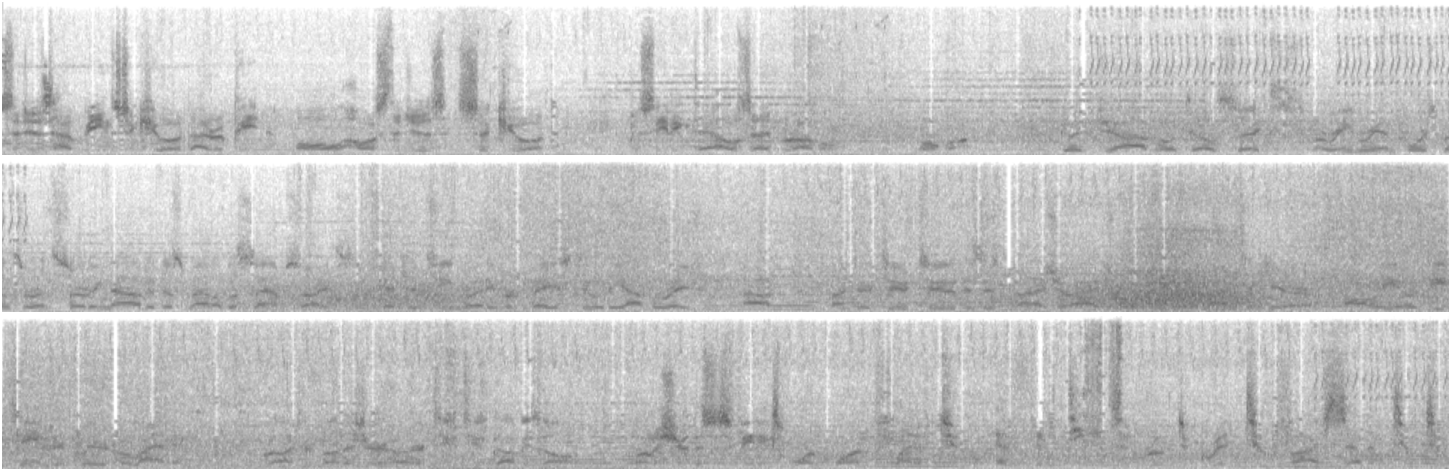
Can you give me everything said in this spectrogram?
Hostages have been secured. I repeat, all hostages secured. Proceeding to LZ Bravo. Over. Good job, Hotel 6. Marine reinforcements are inserting now to dismantle the SAM sites. Get your team ready for phase two of the operation. Out. Hunter 2-2, this is Punisher Actual. Secure. All EOD teams are cleared for landing. Roger, Punisher. Hunter 2-2 copies all. Punisher, this is Phoenix 1-1, flight of two F-15s en route to grid 257221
